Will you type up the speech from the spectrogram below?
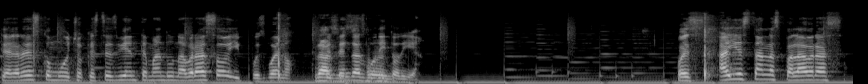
Te agradezco mucho, que estés bien, te mando un abrazo y pues bueno, que tengas bonito día. Pues ahí están las palabras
